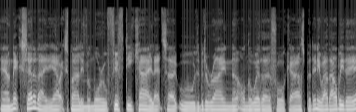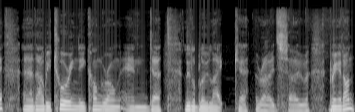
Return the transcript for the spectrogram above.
Now, next Saturday, the Alex Bailey Memorial 50k. Let's hope. Ooh, there's a bit of rain on the weather forecast. But anyway, they'll be there. Uh, they'll be touring the Kongorong and uh, Little Blue Lake uh, roads. So uh, bring it on.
